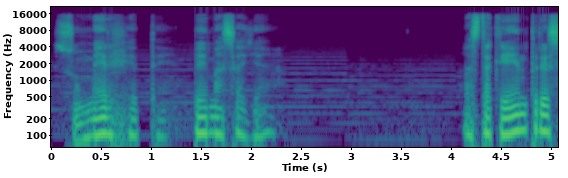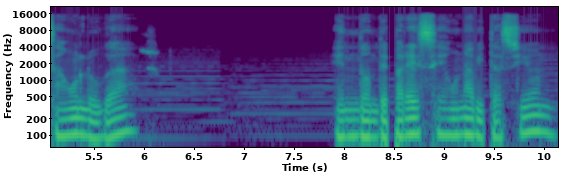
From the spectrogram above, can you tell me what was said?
Sumérgete, ve más allá, hasta que entres a un lugar en donde parece una habitación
